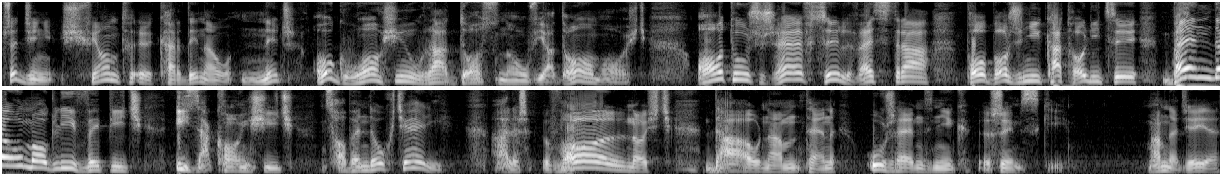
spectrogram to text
przeddzień świąt y, kardynał Nycz ogłosił radosną wiadomość. Otóż, że w Sylwestra pobożni katolicy będą mogli wypić i zakąsić, co będą chcieli. Ależ wolność dał nam ten urzędnik rzymski. Mam nadzieję,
